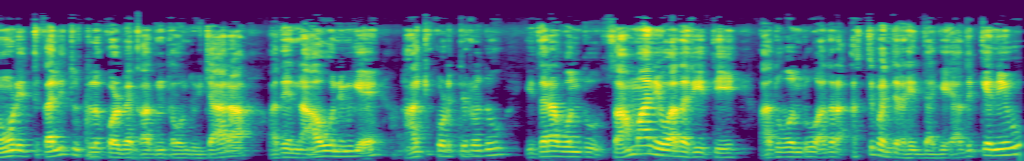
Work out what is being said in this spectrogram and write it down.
ನೋಡಿ ಕಲಿತು ತಿಳ್ಕೊಳ್ಬೇಕಾದಂಥ ಒಂದು ವಿಚಾರ. ಅದೇ ನಾವು ನಿಮಗೆ ಹಾಕಿಕೊಡ್ತಿರೋದು ಇದರ ಒಂದು ಸಾಮಾನ್ಯವಾದ ರೀತಿ ಅದು ಒಂದು ಅದರ ಅಸ್ಥಿಪಂಜರ ಇದ್ದಾಗೆ. ಅದಕ್ಕೆ ನೀವು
